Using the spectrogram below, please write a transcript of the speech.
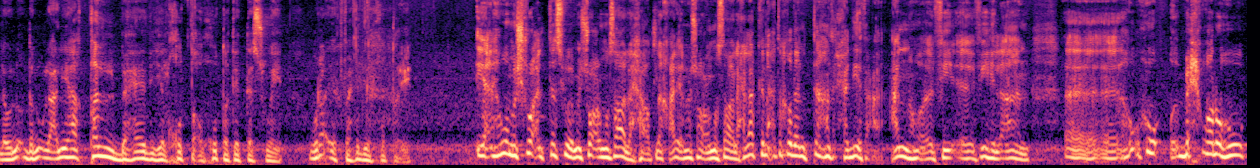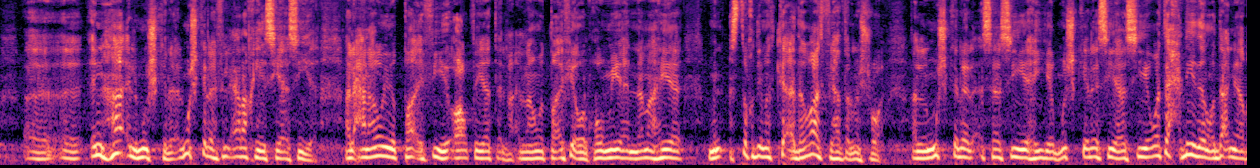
لو نقدر نقول عليها قلب هذه الخطة أو خطة التسوية ورأيك في هذه الخطة إيه؟ يعني هو مشروع التسوية مشروع المصالحة أطلق عليه مشروع المصالحة لكن أعتقد أن انتهى الحديث عنه في فيه الآن. آه، هو محوره آه، إنهاء المشكلة، المشكلة في العراق هي سياسيه، العناوين الطائفية أعطيت العناوين الطائفية أو القوميه إنما هي من استخدمت كأدوات في هذا المشروع، المشكلة الأساسية هي مشكلة سياسية وتحديدا ودعني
